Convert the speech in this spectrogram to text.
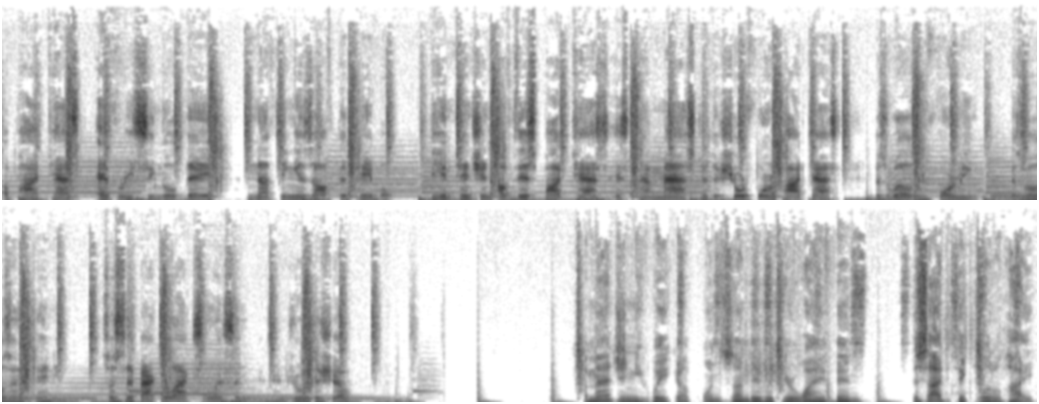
a podcast every single day. Nothing is off the table. The intention of this podcast is to master the short form podcast as well as informing as well as entertaining. So sit back, relax, and listen and enjoy the show. Imagine you wake up one Sunday with your wife and decide to take a little hike.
